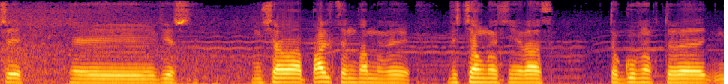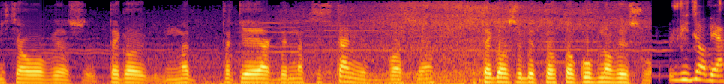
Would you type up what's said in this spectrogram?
czy yy, wiesz, musiała palcem tam wy, wyciągnąć nieraz to gówno, które nie chciało, wiesz, tego, takie jakby naciskanie właśnie, tego, żeby to, to gówno wyszło. Widzowie,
